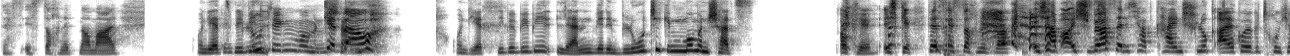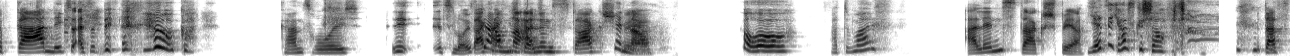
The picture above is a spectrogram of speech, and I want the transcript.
Das ist doch nicht normal. Und jetzt, Den Bibi. blutigen Mummenschanz. Genau. Und jetzt, liebe Bibi, lernen wir den blutigen Mummenschatz. Okay, ich gehe. Das ist doch nicht wahr. Ich habe, ich schwör's dir, ich habe keinen Schluck Alkohol getrunken. Ich habe gar nichts. Also, oh Gott. Ganz ruhig. Es läuft Sag ja eigentlich mal allen. Stark Speer. Genau. Oh, warte mal. Allen Starkspeer. Jetzt, ich hab's geschafft. Das,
